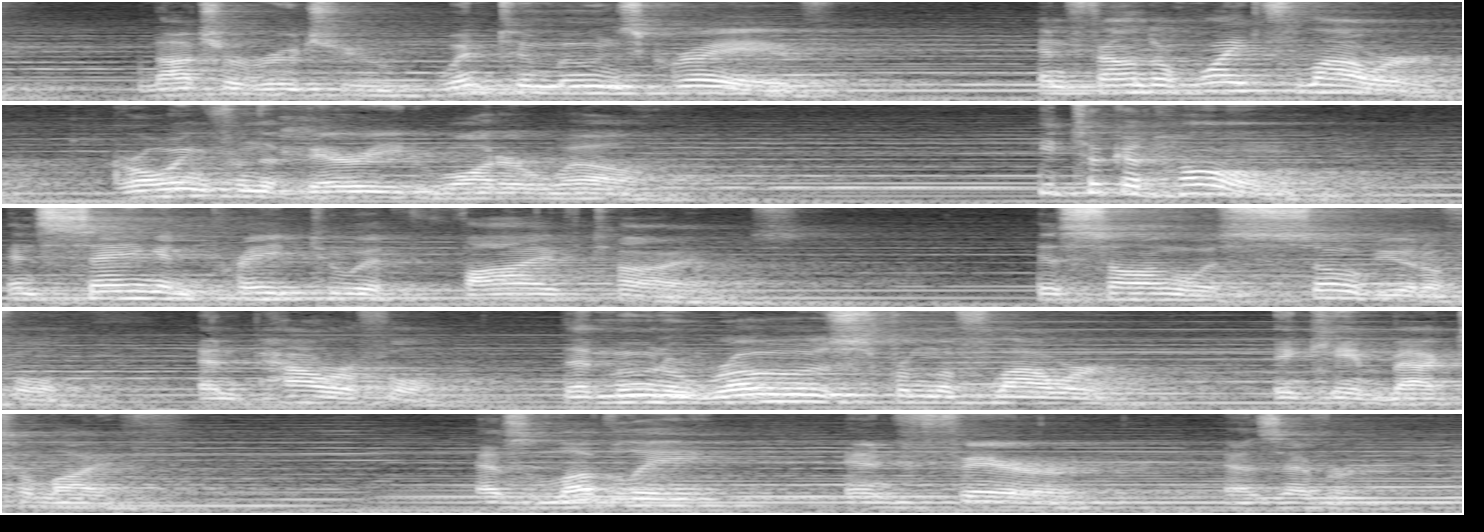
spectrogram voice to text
Nacharuchu went to Moon's grave and found a white flower growing from the buried water well. He took it home and sang and prayed to it five times. His song was so beautiful and powerful that Moon arose from the flower and came back to life, as lovely and fair as ever.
